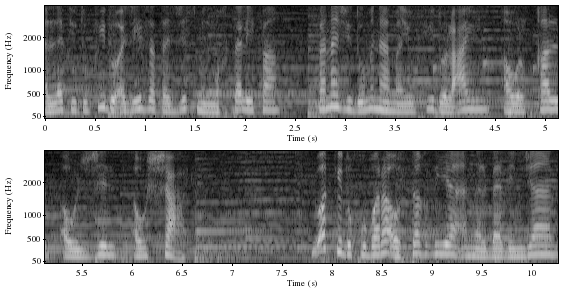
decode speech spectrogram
التي تفيد أجهزة الجسم المختلفة فنجد منها ما يفيد العين أو القلب أو الجلد أو الشعر. يؤكد خبراء التغذية أن الباذنجان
